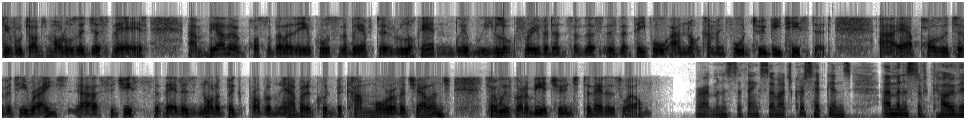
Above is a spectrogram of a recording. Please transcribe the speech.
several times. Models are just that. Um, the other possibility, of course, that we have to look at, and we, we, look for evidence of this, is that people are not coming forward to be tested. Uh, our positivity rate uh, suggests that that is not a big problem now, but it could become more of a challenge. So we've got to be attuned to that as well. Right, Minister, thanks so much. Chris Hipkins, uh, Minister for COVID.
